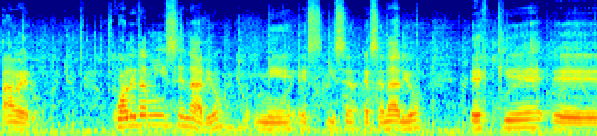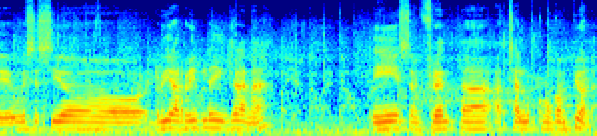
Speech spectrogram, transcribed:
a ver, ¿cuál era mi escenario? Mi es- escen- escenario es que eh, hubiese sido Rhea Ripley gana y se enfrenta a Charlotte como campeona.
